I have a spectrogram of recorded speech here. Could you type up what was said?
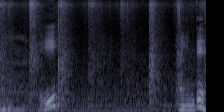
어, 저희 방인데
